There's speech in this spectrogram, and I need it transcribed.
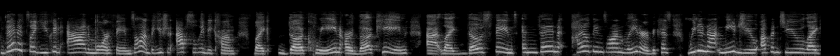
then it's like you can add more things on but you should absolutely become like the queen or the king at like those things and then pile things on later because we do not need you up into like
